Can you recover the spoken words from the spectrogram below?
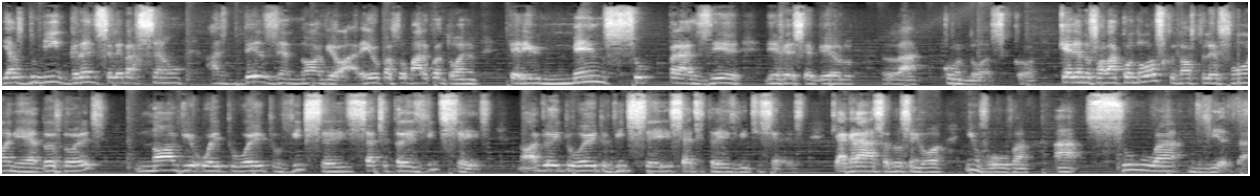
e aos domingos, grande celebração, às 19 horas. Eu, pastor Marco Antônio, terei o imenso prazer de recebê-lo lá conosco. Querendo falar conosco, nosso telefone é 22 988 26 7326. 988 26 7326. Que a graça do Senhor envolva a sua vida.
